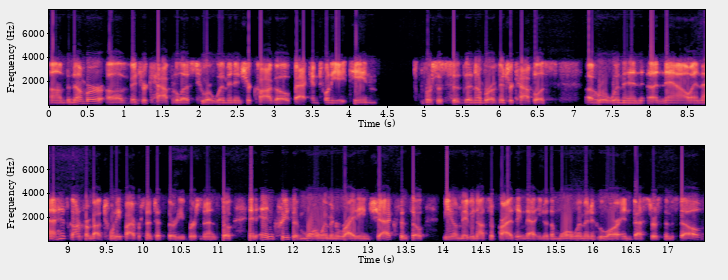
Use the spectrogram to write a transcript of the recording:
um, the number of venture capitalists who are women in Chicago back in 2018 versus the number of venture capitalists uh, who are women uh, now, and that has gone from about 25% to 30%. So an increase of more women writing checks, and so you know maybe not surprising that you know the more women who are investors themselves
